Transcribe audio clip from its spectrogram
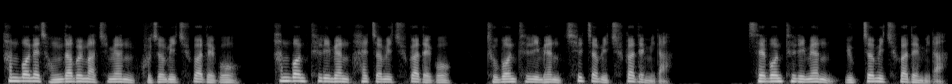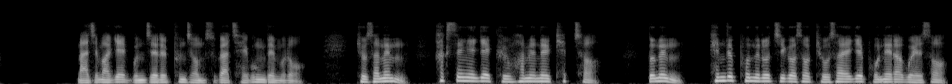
한 번에 정답을 맞추면 9점이 추가되고 한 번 틀리면 8점이 추가되고 두 번 틀리면 7점이 추가됩니다. 세 번 틀리면 6점이 추가됩니다. 마지막에 문제를 푼 점수가 제공되므로 교사는 학생에게 그 화면을 캡처 또는 핸드폰으로 찍어서 교사에게 보내라고 해서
